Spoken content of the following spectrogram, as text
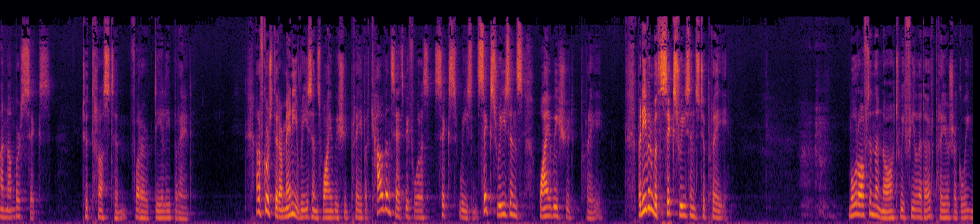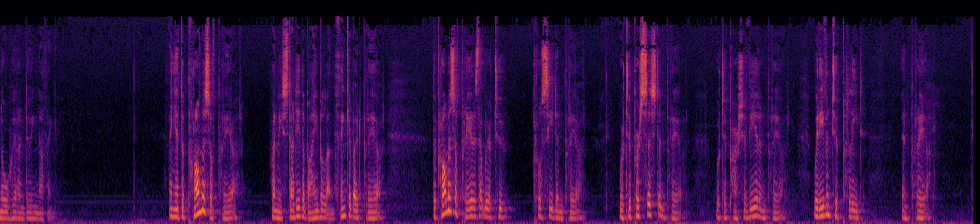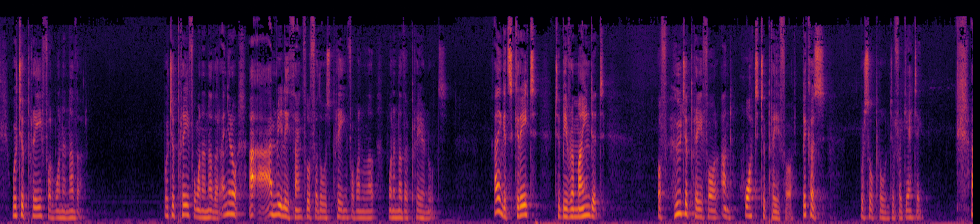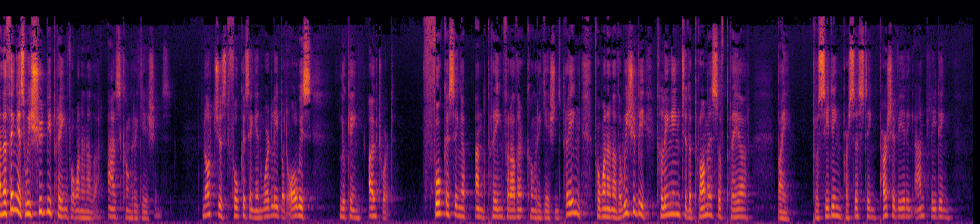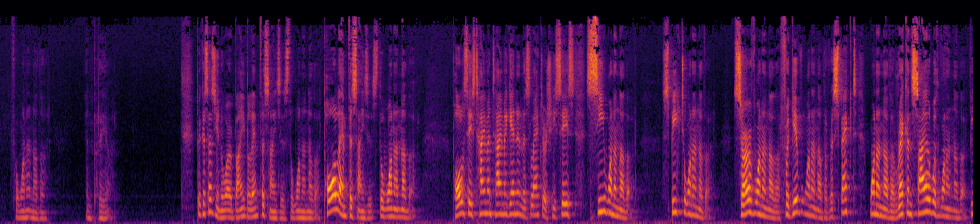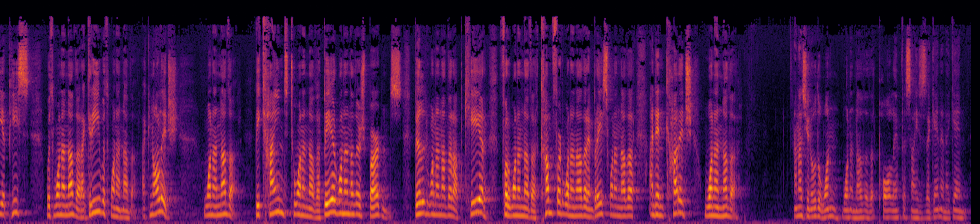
And number six, to trust Him for our daily bread. And of course, there are many reasons why we should pray, but Calvin sets before us six reasons. Six reasons why we should pray. But even with six reasons to pray, more often than not, we feel that our prayers are going nowhere and doing nothing. And yet, the promise of prayer, when we study the Bible and think about prayer, the promise of prayer is that we are to proceed in prayer, we're to persist in prayer, we're to persevere in prayer, we're even to plead in prayer, we're to pray for one another. We're to pray for one another. And you know, I, am really thankful for those praying for one another, one another prayer notes. I think it's great to be reminded of who to pray for and what to pray for because we're so prone to forgetting. And the thing is, we should be praying for one another as congregations, not just focusing inwardly, but always looking outward focusing up and praying for other congregations, praying for one another. We should be clinging to the promise of prayer by proceeding, persisting, persevering, and pleading for one another in prayer. Because as you know, our Bible emphasizes the one another. Paul emphasizes the one another. Paul says time and time again in his letters, he says, see one another, speak to one another, Serve one another, forgive one another, respect one another, reconcile with one another, be at peace with one another, agree with one another, acknowledge one another, be kind to one another, bear one another's burdens, build one another up, care for one another, comfort one another, embrace one another, and encourage one another. And as you know, the one one another that Paul emphasizes again and again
